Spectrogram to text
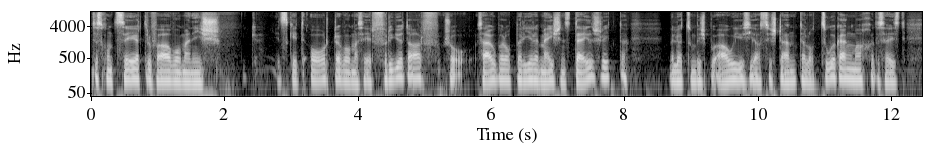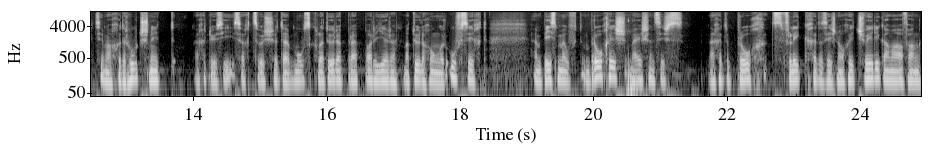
Das kommt sehr darauf an, wo man ist. Es gibt Orte, wo man sehr früh darf schon selber operieren, meistens Teilschritte. Wir lassen zum Beispiel alle unsere Assistenten Zugänge machen. Das heisst, sie machen den Hautschnitt, dann tun sie sich zwischen den Muskeln durchpräparieren, natürlich unter Aufsicht, ähm, bis man auf dem Bruch ist. Meistens ist es nachher der Bruch zu flicken, das ist noch bisschen schwierig am Anfang.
